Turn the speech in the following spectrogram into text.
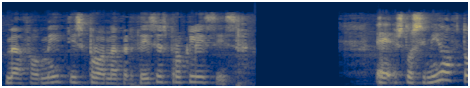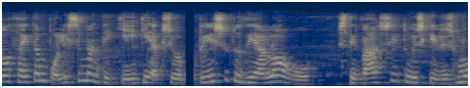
με αφορμή τις προαναφερθήσεις προκλήσεις. Ε, στο σημείο αυτό θα ήταν πολύ σημαντική και η αξιοποίηση του διαλόγου στη βάση του ισχυρισμού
